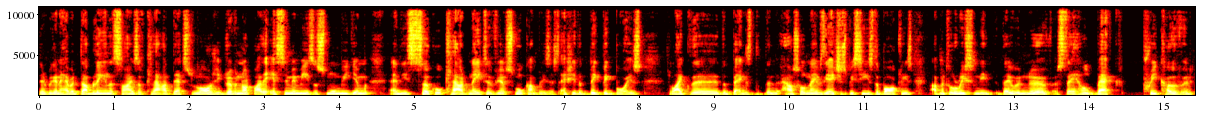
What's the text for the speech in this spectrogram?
that we're going to have a doubling in the size of cloud, that's largely driven not by the SMMEs, the small, medium, and these so-called cloud native, you know, small companies. It's actually the big, big boys like the, the banks, the household names, the HSBCs, the Barclays. Up until recently, they were nervous. They held back pre-COVID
